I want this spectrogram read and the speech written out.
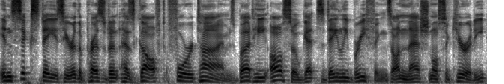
In six days here, the president has golfed four times, but he also gets daily briefings on national security.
